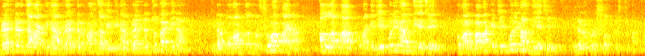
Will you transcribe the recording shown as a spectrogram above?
ব্র্যান্ডের জামা কিনা, ব্র্যান্ডের পাঞ্জাবি কিনা, ব্র্যান্ডের জুতা কিনা, এটা তোমার জন্য শোভা পায় না। আল্লাহ পাক তোমাকে যে পরিমাণ দিয়েছে, তোমার বাবাকে যে পরিমাণ দিয়েছে, এটার উপর সন্তুষ্ট থাকবে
